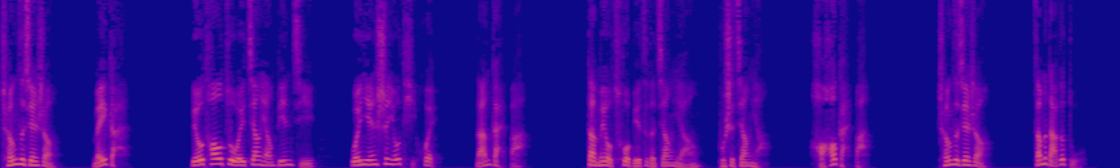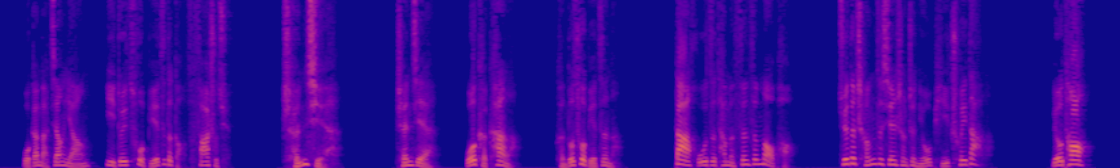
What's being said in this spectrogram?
橙子先生没改。刘涛作为江阳编辑，闻言深有体会，难改吧？但没有错别字的江阳不是江阳，好好改吧。橙子先生，咱们打个赌，我敢把江阳一堆错别字的稿子发出去。陈姐，陈姐，我可看了很多错别字呢。大胡子他们纷纷冒泡。觉得橙子先生这牛皮吹大了，刘涛，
